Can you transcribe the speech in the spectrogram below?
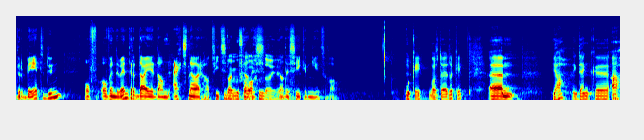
erbij te doen, of, of in de winter, dat je dan echt sneller gaat fietsen. Dat je moet verwachten is, dat je- dat is zeker niet het geval. Oké, dat was duidelijk. Hè. Ehm, ja, ik denk... eh, ah,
